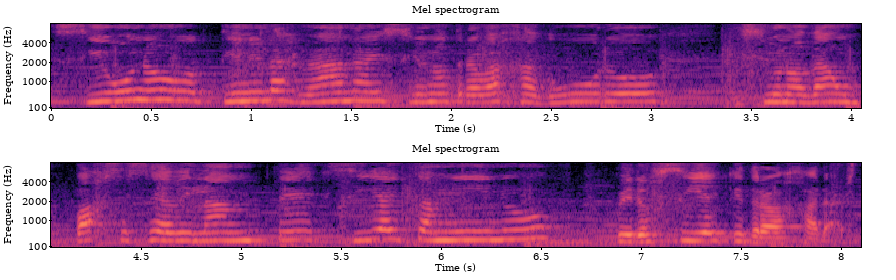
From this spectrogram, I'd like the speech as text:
Si uno tiene las ganas y si uno trabaja duro y si uno da un paso hacia adelante, sí hay camino, pero sí hay que trabajar harto.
